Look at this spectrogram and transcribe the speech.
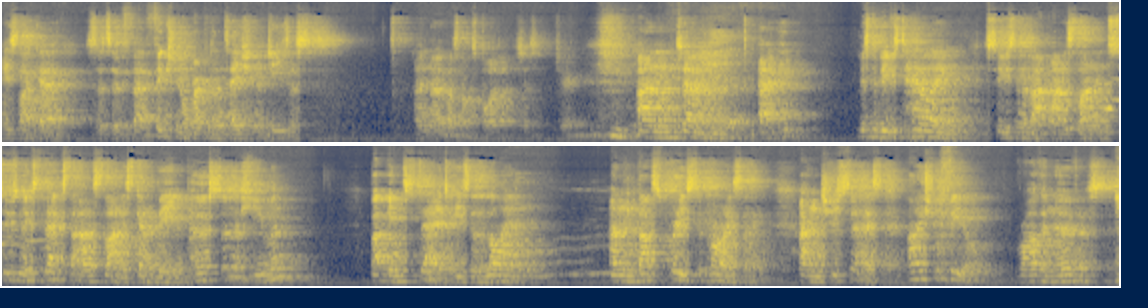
is like a sort of uh, fictional representation of Jesus. And no, that's not a spoiler, it's just true. and um, uh, Mr. Beaver's telling Susan about Aslan, and Susan expects that Aslan is going to be a person, a human, but instead he's a lion. And that's pretty surprising. And she says, I shall feel rather nervous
